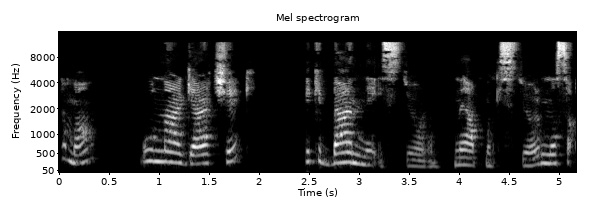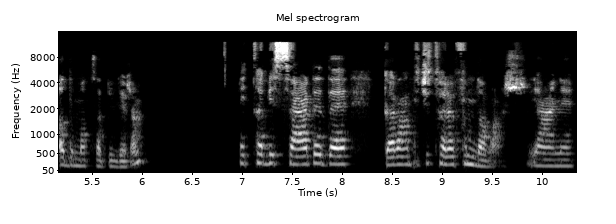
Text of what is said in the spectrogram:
tamam bunlar gerçek. Peki ben ne istiyorum? Ne yapmak istiyorum? Nasıl adım atabilirim? E tabii serde de garantici tarafım da var. Yani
